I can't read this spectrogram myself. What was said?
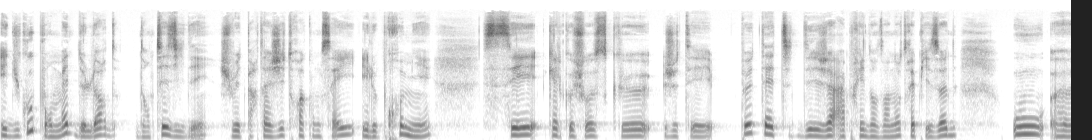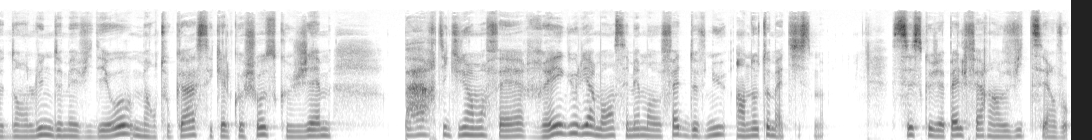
Et du coup, pour mettre de l'ordre dans tes idées, je vais te partager trois conseils. Et le premier, c'est quelque chose que je t'ai peut-être déjà appris dans un autre épisode ou euh, dans l'une de mes vidéos, mais en tout cas, c'est quelque chose que j'aime particulièrement faire régulièrement. C'est même en fait devenu un automatisme. C'est ce que j'appelle faire un vide cerveau.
